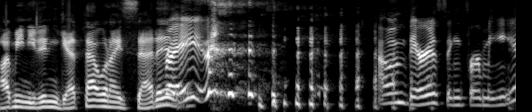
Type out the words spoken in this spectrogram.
I mean, you didn't get that when I said it, right? How embarrassing for me.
